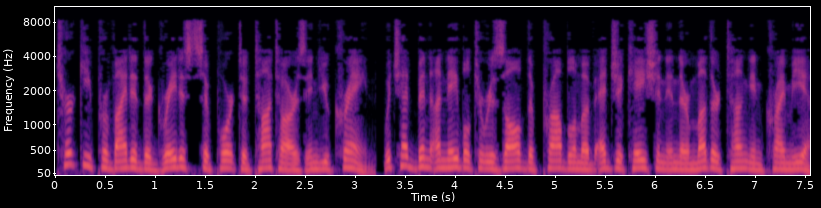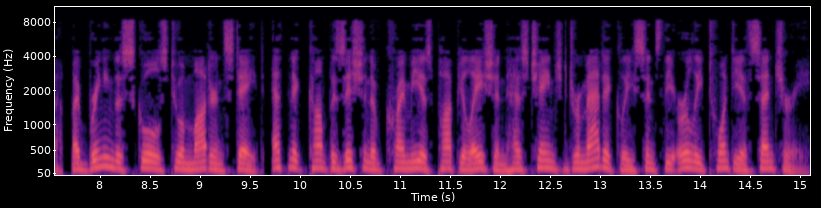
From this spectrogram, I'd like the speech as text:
Turkey provided the greatest support to Tatars in Ukraine, which had been unable to resolve the problem of education in their mother tongue in Crimea, by bringing the schools to a modern state. Ethnic composition of Crimea's population has changed dramatically since the early 20th century.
